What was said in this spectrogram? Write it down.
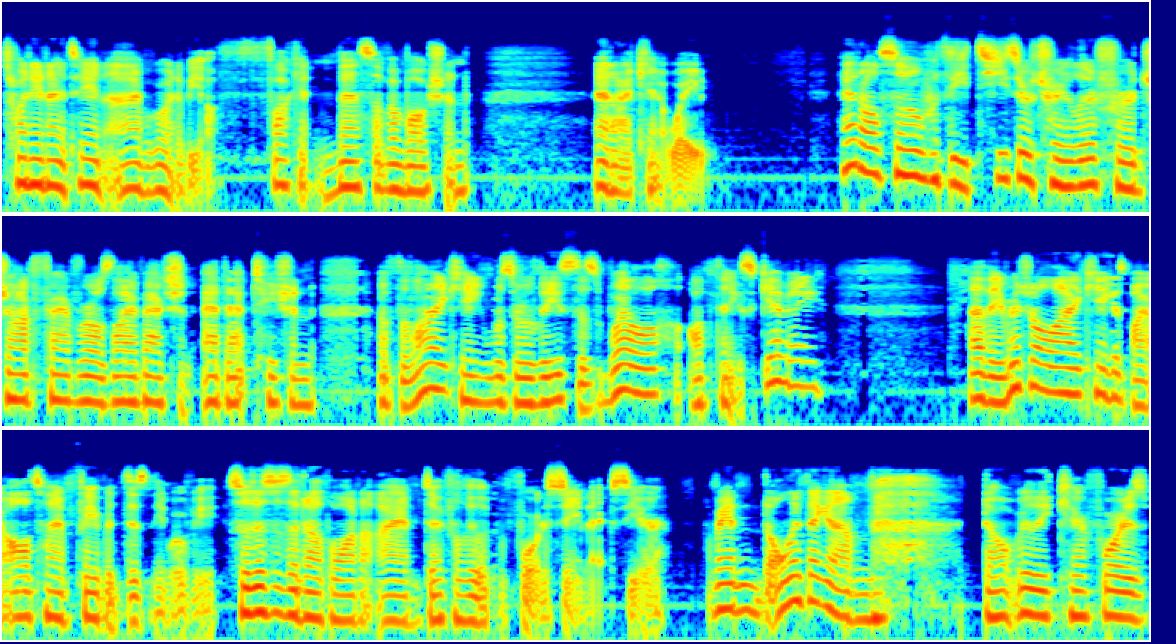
2019, I'm going to be a fucking mess of emotion. And I can't wait. And also, the teaser trailer for Jon Favreau's live action adaptation of The Lion King was released as well on Thanksgiving. Now, the original Lion King is my all time favorite Disney movie, so this is another one I am definitely looking forward to seeing next year. I mean, the only thing I don't really care for is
